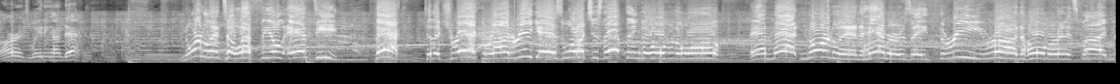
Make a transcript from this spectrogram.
Aaron's waiting on deck. Nordland to left field and deep. Back to the track. Rodriguez watches that thing go over the wall. And Matt Nordland hammers a three run homer, and it's 5 0.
